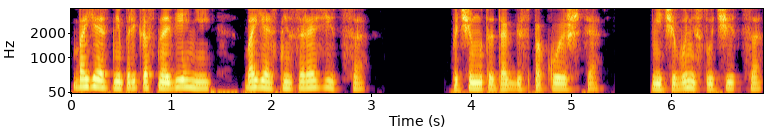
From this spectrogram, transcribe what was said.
боязни прикосновений, боязни заразиться. «Почему ты так беспокоишься? Ничего не случится».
